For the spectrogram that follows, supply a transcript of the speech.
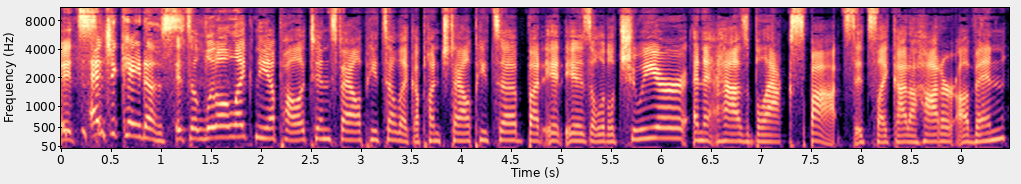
It's Educate us. It's a little like Neapolitan style pizza, like a punch style pizza, but it is a little chewier and it has black spots. It's like got a hotter oven.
